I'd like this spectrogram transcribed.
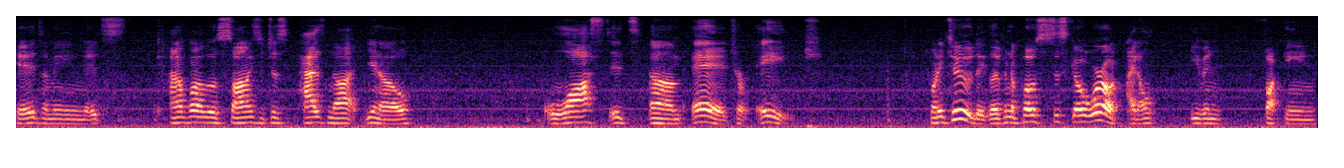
kids. I mean, it's kind of one of those songs that just has not, you know, lost its um, edge or age. 22. They live in a post Sisqo world. I don't even fucking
